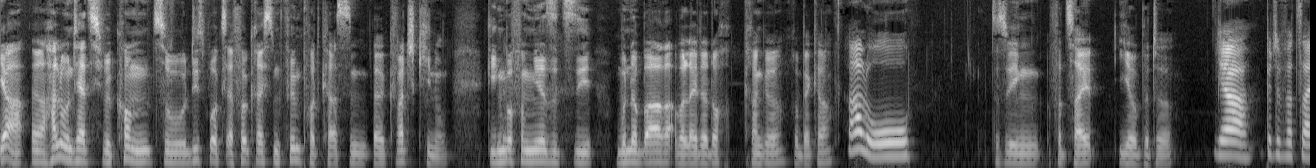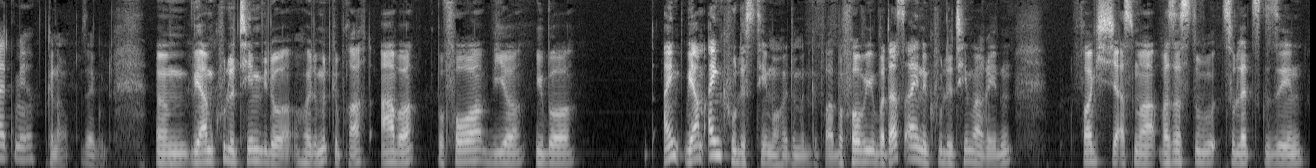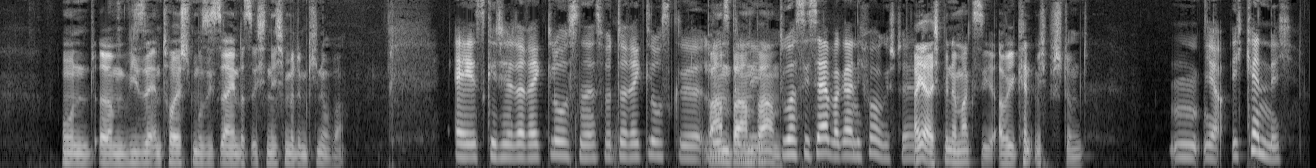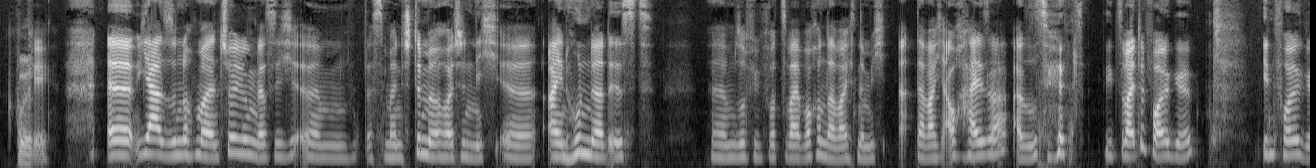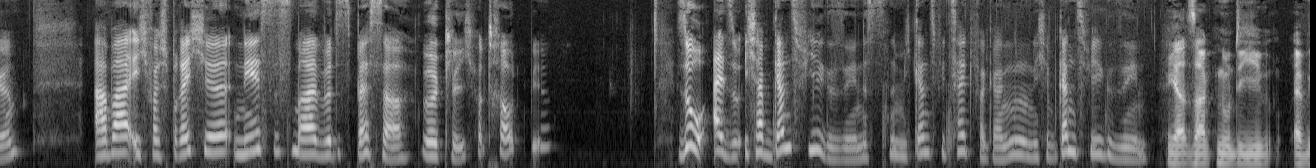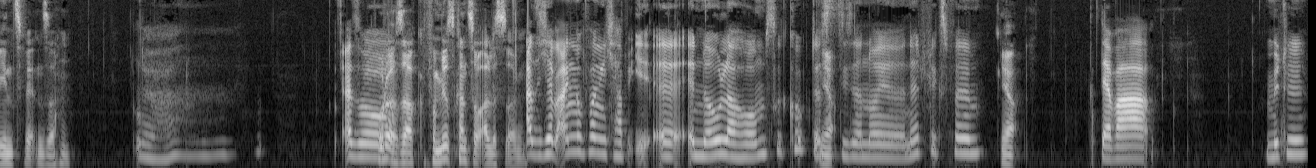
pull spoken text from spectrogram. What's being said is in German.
Ja, äh, hallo und herzlich willkommen zu Duisburgs erfolgreichsten Filmpodcast im äh, Quatschkino. Gegenüber von mir sitzt die wunderbare, aber leider doch kranke Rebecca. Hallo. Deswegen verzeiht ihr bitte. Ja, bitte verzeiht mir. Genau, sehr gut. Ähm, wir haben coole Themen wieder heute mitgebracht, aber bevor wir über ein, wir haben ein cooles Thema heute mitgebracht. Bevor wir über das eine coole Thema reden, frage ich dich erstmal, was hast du zuletzt gesehen? Und ähm, wie sehr enttäuscht muss ich sein, dass ich nicht mit im Kino war? Ey, es geht ja direkt los, ne? Es wird direkt losge Bam, bam, bam. Du hast dich selber gar nicht vorgestellt. Ah ja, ich bin der Maxi, aber ihr kennt mich bestimmt. Mm, Ja, ich kenne dich. Cool. Okay. Äh, ja, also nochmal Entschuldigung, dass ich, ähm, dass meine Stimme heute nicht äh, 100 ist. Ähm, so wie vor zwei Wochen, da war ich nämlich, da war ich auch heiser. Also es ist jetzt die zweite Folge in Folge. Aber ich verspreche, nächstes Mal wird es besser. Wirklich, vertraut mir. So, also ich habe ganz viel gesehen. Es ist nämlich ganz viel Zeit vergangen und ich habe ganz viel gesehen. Ja, sag nur die erwähnenswerten Sachen. Ja. Also Oder sag, von mir aus kannst du auch alles sagen. Also ich habe angefangen, ich habe äh, Enola Holmes geguckt, das Ja. ist dieser neue Netflix-Film. Ja, Der war mittel.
